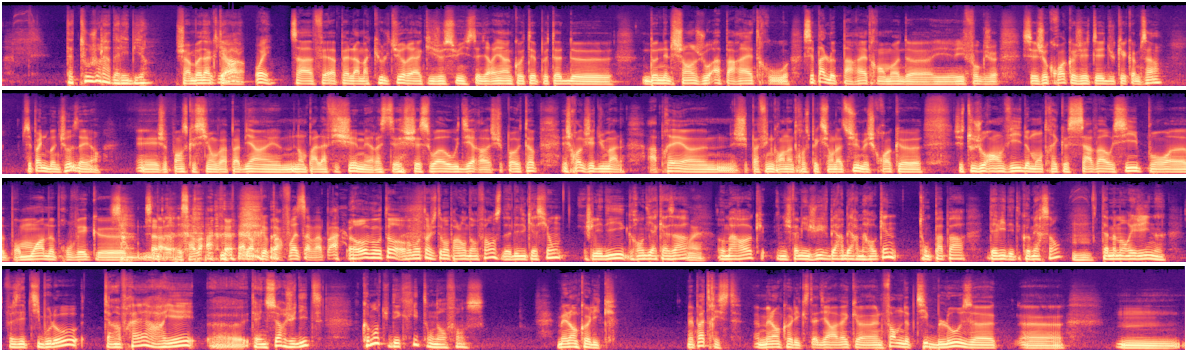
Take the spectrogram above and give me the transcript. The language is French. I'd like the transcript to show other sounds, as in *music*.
t'as toujours l'air d'aller bien. Je suis un bon acteur. Oui. Ça a fait appel à ma culture et à qui je suis. C'est-à-dire, il y a un côté peut-être de donner le change ou apparaître. ou C'est pas le paraître en mode euh, il faut que je. C'est, je crois que j'ai été éduqué comme ça. C'est pas une bonne chose d'ailleurs. Et je pense que si on va pas bien, non pas l'afficher, mais rester *laughs* chez soi ou dire euh, je suis pas au top. Et je crois que j'ai du mal. Après, euh, j'ai pas fait une grande introspection là-dessus, mais je crois que j'ai toujours envie de montrer que ça va aussi pour euh, pour moi me prouver que ça, ça bah, va. ça va. *laughs* Alors que parfois ça va pas. Remontant, remontant justement parlant d'enfance, d'éducation, je l'ai dit, grandi à Casa, Ouais. au Maroc, une famille juive berbère marocaine. Ton papa David était commerçant, Mhm. ta maman Régine faisait des petits boulots, tu un frère Arié, euh, tu as une sœur Judith. Comment tu décris ton enfance? Mélancolique, mais pas triste, mélancolique, c'est-à-dire avec euh, une forme de petit blues, euh, euh, hmm,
